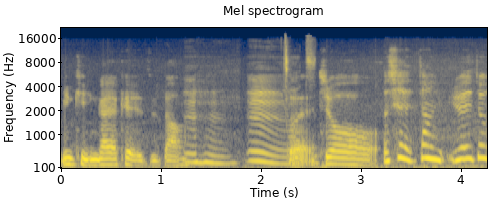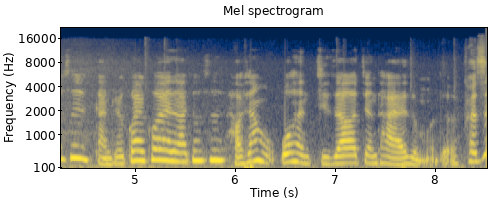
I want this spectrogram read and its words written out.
Miki 应该也可以知道。嗯哼，嗯，对，就而且这样约就是感觉怪怪的、啊，就是好像我很急着要见他还是什么的。可是，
